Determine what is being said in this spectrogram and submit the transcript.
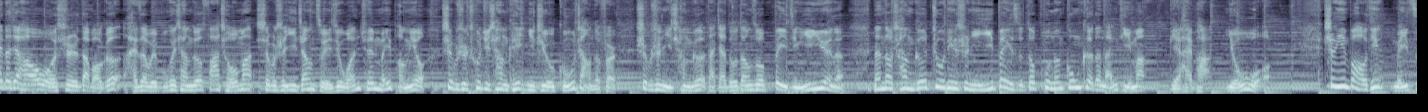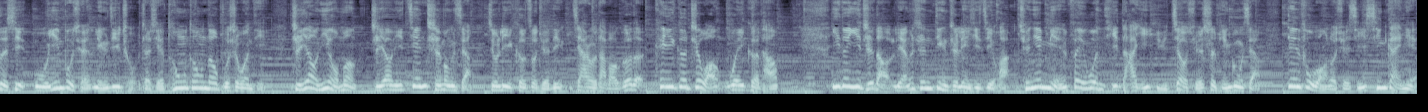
嗨，大家好，我是大宝哥，还在为不会唱歌发愁吗？是不是一张嘴就完全没朋友？是不是出去唱 K 你只有鼓掌的份儿？是不是你唱歌大家都当做背景音乐呢？难道唱歌注定是你一辈子都不能攻克的难题吗？别害怕，有我。声音不好听，没自信，五音不全，零基础，这些通通都不是问题。只要你有梦，只要你坚持梦想，就立刻做决定，加入大宝哥的 K 歌之王微课堂。一对一指导，量身定制练习计划，全年免费问题答疑与教学视频共享，颠覆网络学习新概念，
